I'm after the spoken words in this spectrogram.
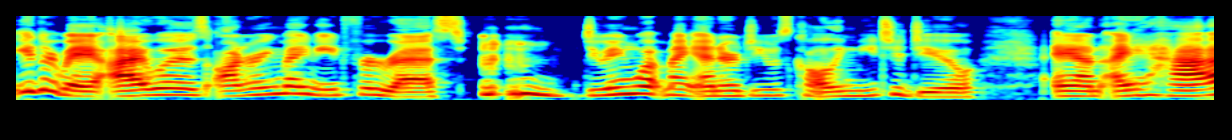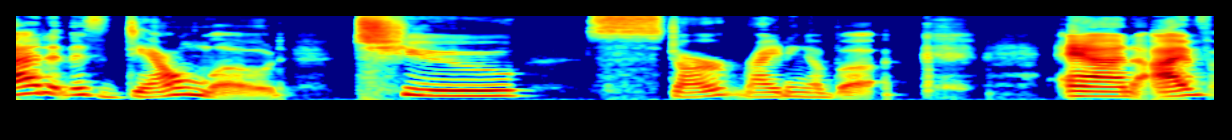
Either way, I was honoring my need for rest, doing what my energy was calling me to do, and I had this download to start writing a book. And I've,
